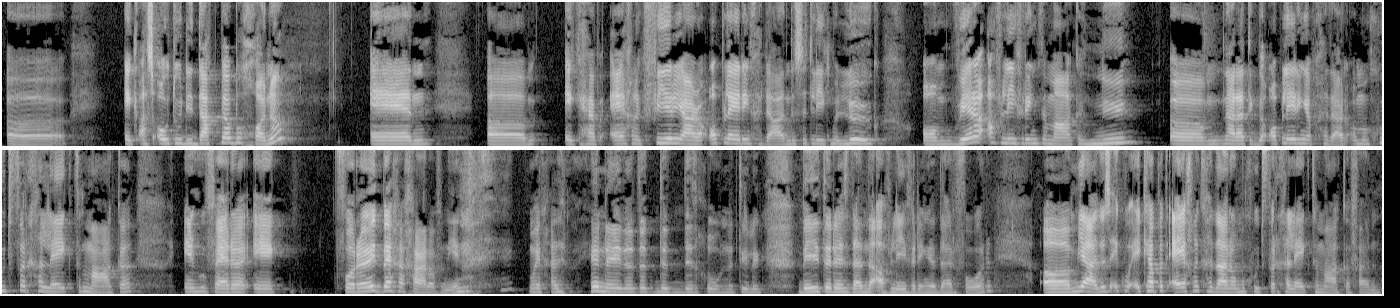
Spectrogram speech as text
eh, ik als autodidact ben begonnen. En ehm, ik heb eigenlijk vier jaar opleiding gedaan. Dus het leek me leuk om weer een aflevering te maken. Nu, ehm, nadat ik de opleiding heb gedaan. Om een goed vergelijk te maken. In hoeverre ik vooruit ben gegaan of niet. maar ik ga ervan nee, dat dit, dit gewoon natuurlijk beter is dan de afleveringen daarvoor. Ehm, ja, dus ik, ik heb het eigenlijk gedaan om een goed vergelijk te maken van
